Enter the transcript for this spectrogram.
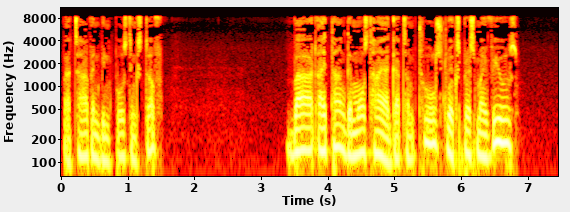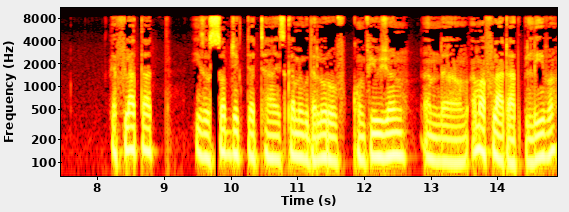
but I haven't been posting stuff. But I thank the Most High I got some tools to express my views. A flat earth is a subject that uh, is coming with a lot of confusion, and um, I'm a flat earth believer.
